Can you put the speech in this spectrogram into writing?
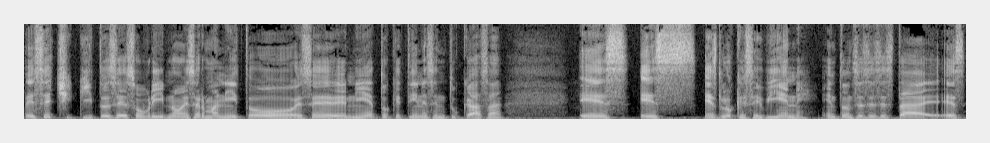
ese chiquito, ese sobrino, ese hermanito, ese nieto que tienes en tu casa, es, es, es lo que se viene. Entonces es esta, es,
